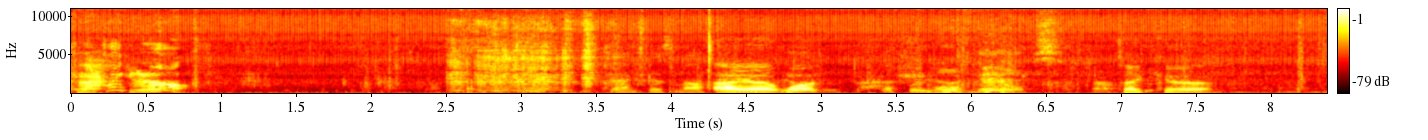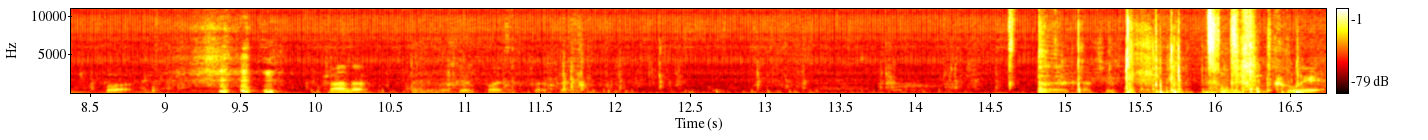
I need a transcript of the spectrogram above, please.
Should I take it off? Jack, that's not I uh want That's what oil you're fill. Take uh fuck. trying to think of a good place to put that. Uh. Quit.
